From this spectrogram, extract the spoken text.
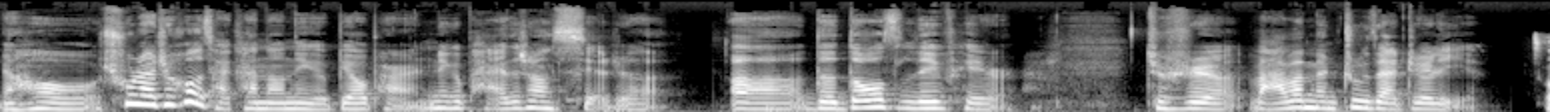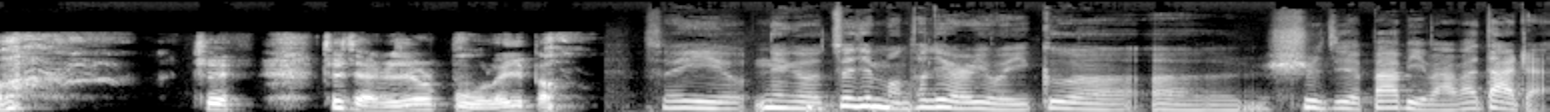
然后出来之后才看到那个标牌，那个牌子上写着呃，The dolls live here。就是娃娃们住在这里，这这简直就是补了一刀。所以那个最近蒙特利尔有一个呃世界芭比娃娃大展，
